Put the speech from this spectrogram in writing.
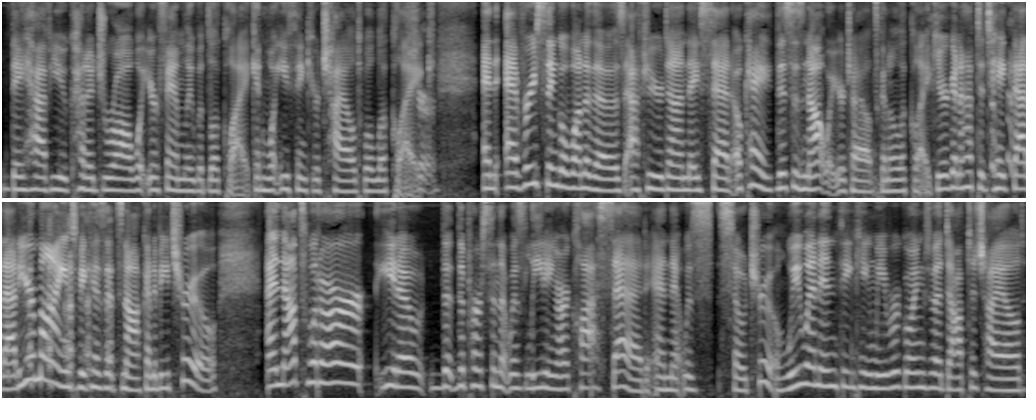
they have you kind of draw what your family would look like and what you think your child will look like. Sure. And every single one of those, after you're done, they said, "Okay, this is not what your child's going to look like. You're going to have to take that out of your mind because it's not going to be true." And that's what our, you know, the the person that was leading our class said, and that was so true. We went in thinking we were going to adopt a child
